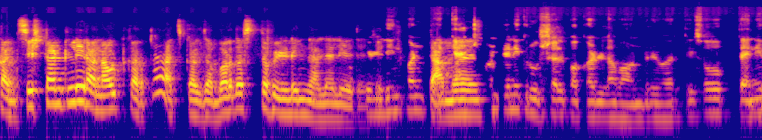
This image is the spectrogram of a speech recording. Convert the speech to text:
कन्सिस्टंटली रनआउट करतो आजकाल जबरदस्त फिल्डिंग झालेली आहे फिल्डिंग पण त्यामुळे- कॅच पण त्यांनी क्रुशल पकडला बाउंड्रीवरती सो त्यांनी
